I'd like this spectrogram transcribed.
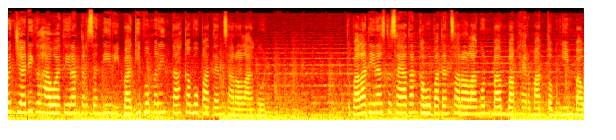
menjadi kekhawatiran tersendiri bagi pemerintah Kabupaten Sarolangun. Kepala Dinas Kesehatan Kabupaten Sarolangun Bambang Hermanto mengimbau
